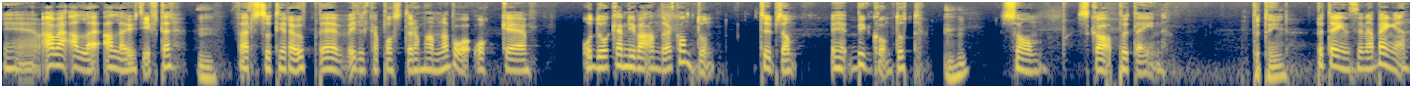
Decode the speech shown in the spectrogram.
eh, ja, alla, alla utgifter Mm. för att sortera upp eh, vilka poster de hamnar på och, eh, och då kan det ju vara andra konton, typ som eh, byggkontot Mhm. som ska putta in, Putta in. putta in sina pengar.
